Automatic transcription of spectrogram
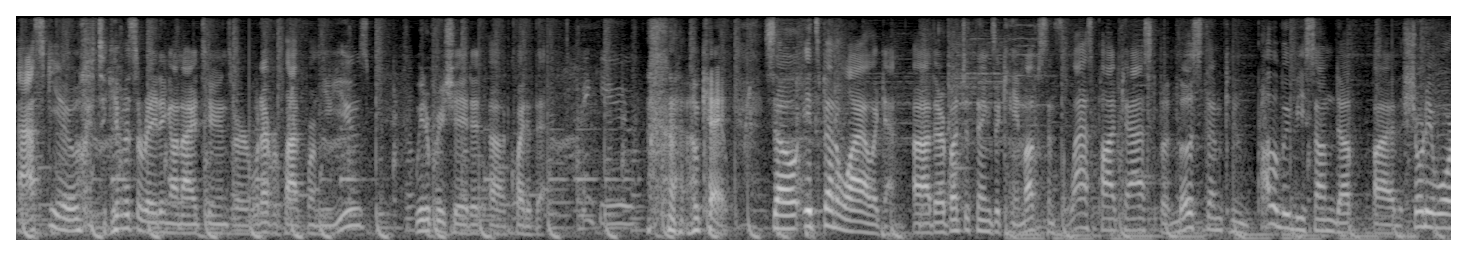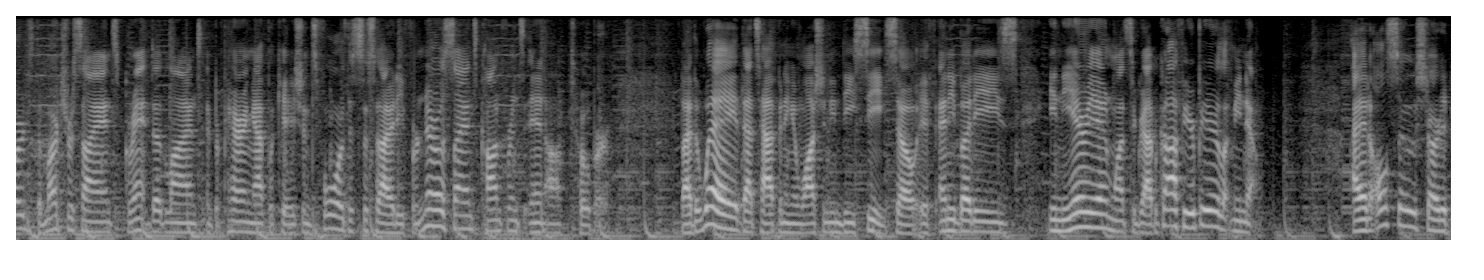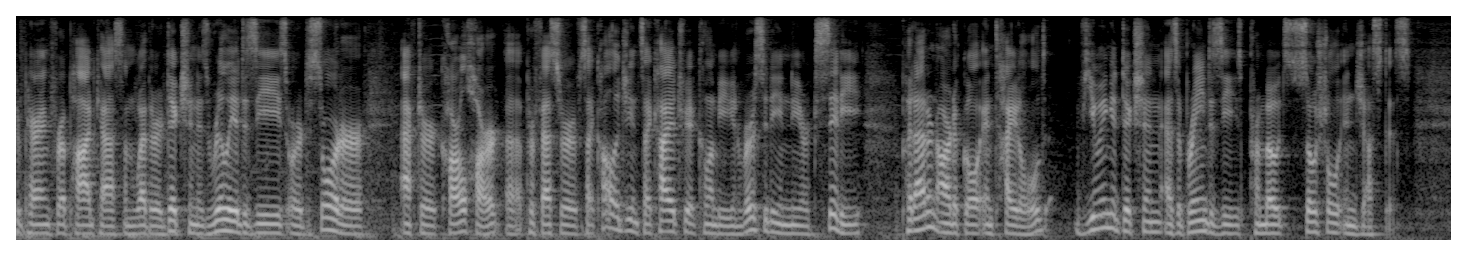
ask you to give us a rating on iTunes or whatever platform you use. We'd appreciate it uh, quite a bit. Thank you. okay, so it's been a while again. Uh, there are a bunch of things that came up since the last podcast, but most of them can probably be summed up by the Shorty Awards, the March for Science, grant deadlines, and preparing applications for the Society for Neuroscience conference in October. By the way, that's happening in Washington, D.C., so if anybody's in the area and wants to grab a coffee or beer, let me know. I had also started preparing for a podcast on whether addiction is really a disease or a disorder after Carl Hart, a professor of psychology and psychiatry at Columbia University in New York City, put out an article entitled Viewing Addiction as a Brain Disease Promotes Social Injustice.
